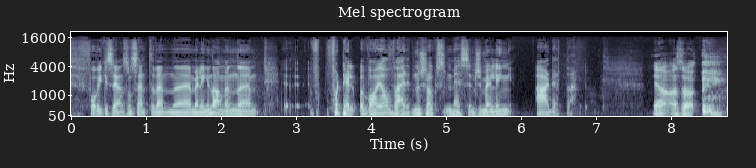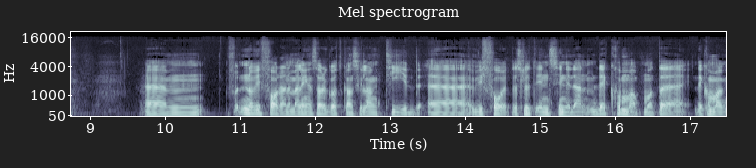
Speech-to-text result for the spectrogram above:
får vi ikke se hvem som sendte den eh, meldingen, da, men eh, fortell, hva i all verden slags messengermelding er dette? Ja, altså um, når vi får denne meldingen, så har det gått ganske lang tid. Eh, vi får jo til slutt innsyn i den. Men det kommer på en måte, det kommer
